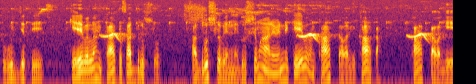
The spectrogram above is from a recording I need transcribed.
පූජ්‍යතේ. කේවලං කාක සදෘශ්‍රෝ සදෘශ්‍ර වෙන්නේ දෘශ්‍යමාන වෙන්නේ කේවලම් කාක්කා වගේ කාකා. කාක්කා වගේ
